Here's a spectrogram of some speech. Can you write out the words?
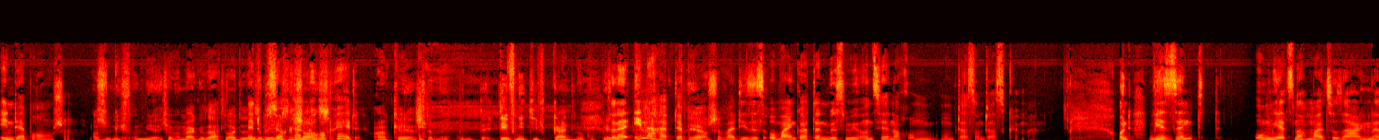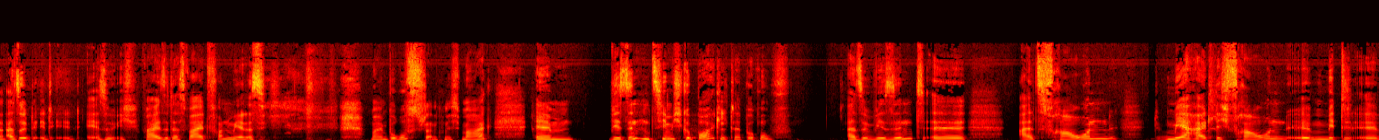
In der Branche. Also nicht von mir. Ich habe immer gesagt, Leute, das Ja, du ist bist ja auch kein Riesenchance. Logopäde. Okay, das stimmt. Ich bin de definitiv kein Logopäde. sondern innerhalb der Ja. Branche war dieses, oh mein Gott, dann müssen wir uns ja noch um, um das und das kümmern. Und wir sind, um jetzt nochmal zu sagen, Mhm. ne, also, also ich weise das weit von mir, dass ich meinen Berufsstand nicht mag. Ähm, wir sind ein ziemlich gebeutelter Beruf. Also wir sind äh, als Frauen, mehrheitlich Frauen äh, mit äh,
